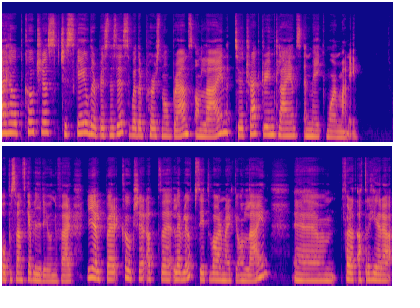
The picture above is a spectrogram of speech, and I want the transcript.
I help coaches to scale their businesses with their personal brands online to attract dream clients and make more money. Och på svenska blir det ungefär, jag hjälper coacher att eh, levla upp sitt varumärke online eh, för att attrahera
